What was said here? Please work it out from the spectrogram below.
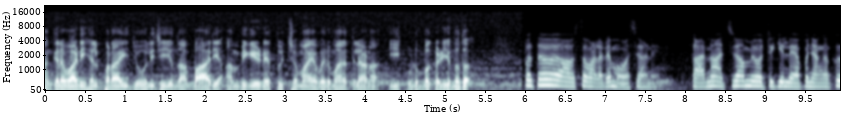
അങ്കനവാടി ഹെൽപ്പറായി ജോലി ചെയ്യുന്ന ഭാര്യ അംബികയുടെ തുച്ഛമായ വരുമാനത്തിലാണ് ഈ കുടുംബം കഴിയുന്നത്. ഇപ്പോഴത്തെ അവസ്ഥ വളരെ മോശമാണ്. കാരണം അച്ഛനും അമ്മയും ഒറ്റയ്ക്കല്ലേ? അപ്പോൾ ഞങ്ങൾക്ക്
